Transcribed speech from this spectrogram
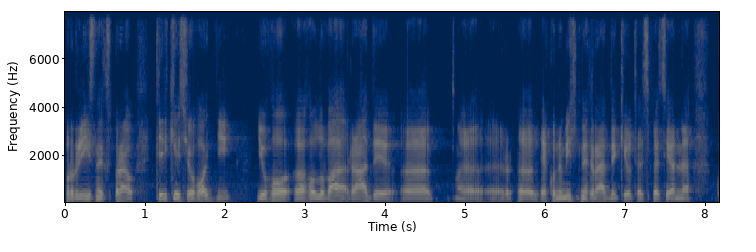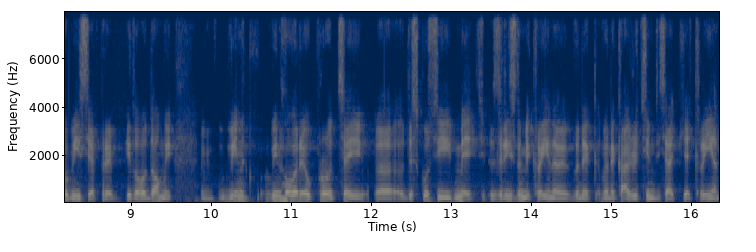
про різних справ. Тільки сьогодні його е, голова ради. Е, е, е, Економічних радників, це спеціальна комісія при Білого дому. Він він говорив про цей дискусії мить з різними країнами. Вони вони кажуть 75 країн.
